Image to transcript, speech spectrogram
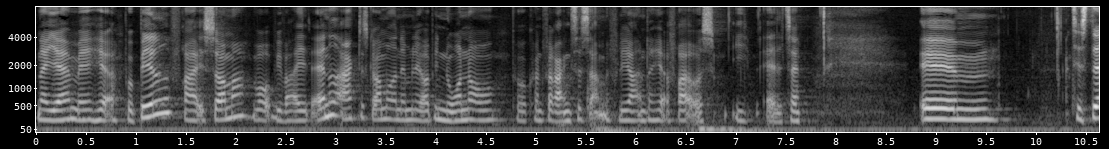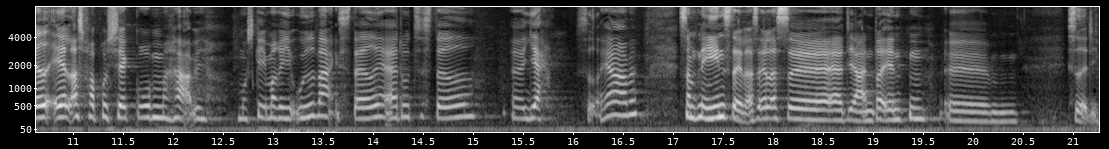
Naja med her på billedet fra i sommer, hvor vi var i et andet arktisk område, nemlig op i Nordnorge på konference sammen med flere andre herfra også i Alta. Øhm, til stede ellers fra projektgruppen har vi måske Marie Udvang stadig. Er du til stede? Øh, ja, sidder heroppe. Som den eneste ellers. Ellers øh, er de andre enten... Øh, sidder de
